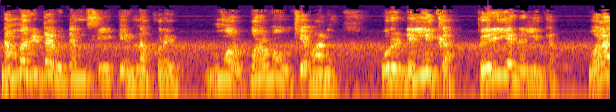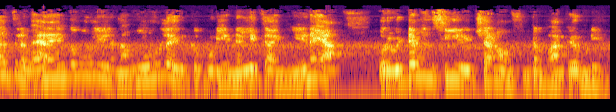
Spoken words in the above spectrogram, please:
நம்ம கிட்ட விட்டமின் சிக்கு என்ன குறைவு ரொம்ப ரொம்ப ரொம்ப முக்கியமானது. ஒரு நெல்லிக்காய் பெரிய நெல்லிக்காய். உலகத்துல வேற எந்த ஊர்ல இல்ல நம்ம ஊர்ல இருக்கக்கூடிய நெல்லிக்காய் இணையா ஒரு விட்டமின் சி ரிச்சான ஒரு ஃபுட்டை பார்க்கவே முடியும்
